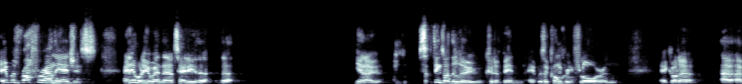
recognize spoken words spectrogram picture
it was rough around the edges. Anybody who went there will tell you that that you know things like the loo could have been. It was a concrete floor and it got a, a, a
